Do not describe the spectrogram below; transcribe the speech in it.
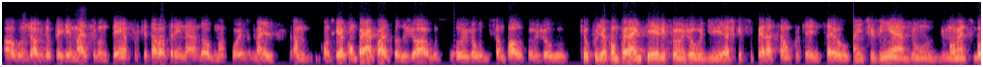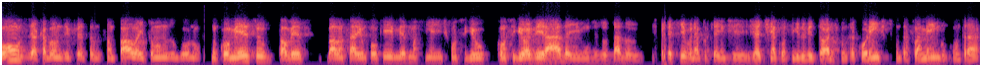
Alguns jogos eu peguei mais segundo tempo, porque estava treinando alguma coisa, mas consegui acompanhar quase todos os jogos. O jogo de São Paulo foi um jogo que eu pude acompanhar inteiro e foi um jogo de, acho que, superação, porque a gente saiu, a gente vinha de, um, de momentos bons e acabamos enfrentando São Paulo, aí tomamos um gol no, no começo, talvez balançaria um pouco e mesmo assim a gente conseguiu conseguiu a virada e um resultado expressivo, né? Porque a gente já tinha conseguido vitórias contra Corinthians, contra Flamengo, contra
